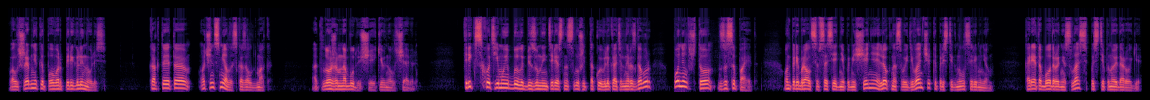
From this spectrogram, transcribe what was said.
Волшебник и повар переглянулись. «Как-то это очень смело», — сказал Дмак. «Отложим на будущее», — кивнул Щавель. Трикс, хоть ему и было безумно интересно слушать такой увлекательный разговор, понял, что засыпает. Он перебрался в соседнее помещение, лег на свой диванчик и пристегнулся ремнем. Карета бодро неслась по степной дороге.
